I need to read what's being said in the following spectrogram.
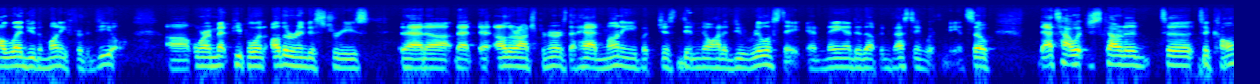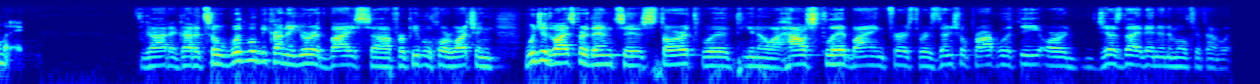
I'll lend you the money for the deal. Uh, or I met people in other industries that, uh, that, that other entrepreneurs that had money, but just didn't know how to do real estate. And they ended up investing with me. And so that's how it just started to, to culminate. Got it, got it. So, what will be kind of your advice uh, for people who are watching? Would you advise for them to start with, you know, a house flip, buying first residential property, or just dive in in a multifamily?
